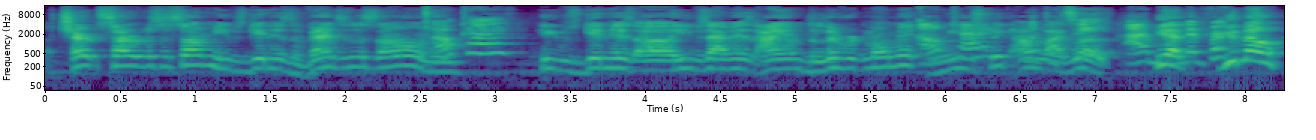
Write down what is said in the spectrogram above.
a church service or something. He was getting his evangelist on. okay. He was getting his. Uh, he was having his "I am delivered" moment. and he was speaking. I'm with like, look, I'm yeah, delivered. you know,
